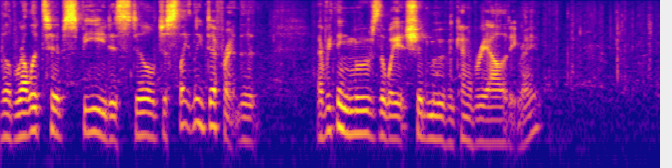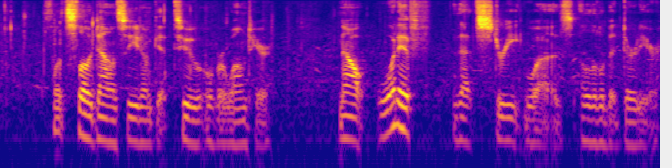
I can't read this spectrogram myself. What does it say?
the relative speed is still just slightly different. The everything moves the way it should move in kind of reality, right? So let's slow it down so you don't get too overwhelmed here. Now, what if that street was a little bit dirtier?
